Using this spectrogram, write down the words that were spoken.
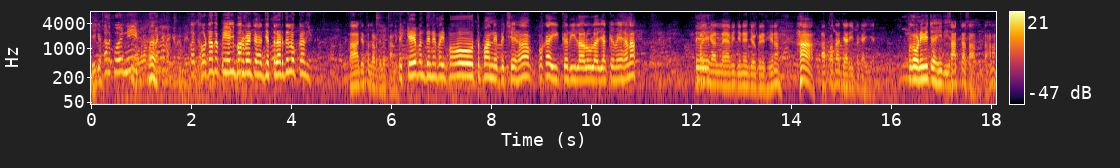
ਠੀਕ ਹੈ ਚੱਲ ਕੋਈ ਨਹੀਂ ਤੁਹਾਡਾ ਤਾਂ ਪੇਜ ਸਰਪੰਚ ਜਿੱਤ ਲੜਦੇ ਲੋਕਾਂ ਦੀ। ਹਾਂ ਜਿੱਤ ਲੜਦੇ ਲੋਕਾਂ ਦੇ। ਇੱਕ ਇਹ ਬੰਦੇ ਨੇ ਬਾਈ ਬਹੁਤ ਭਾਨੇ ਪਿੱਛੇ ਹਨਾ ਭਕਾਈ ਕਰੀ ਲਾ ਲੋ ਲਾ ਜਾਂ ਕਿਵੇਂ ਹਨਾ। ਭਾਈ ਗੱਲ ਹੈ ਵੀ ਜਿਹਨੇ ਜੋਗਰੀ ਸੀ ਨਾ ਹਾਂ। ਆਪਾਂ ਤਾਂ ਜਾਰੀ ਪਕਾਈ ਹੈ ਪਕਾਉਣੀ ਵੀ ਚਾਹੀਦੀ ਹੈ ਸੱਚ ਦਾ ਸਾਥ ਦਿੱਤਾ ਹਨਾ।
